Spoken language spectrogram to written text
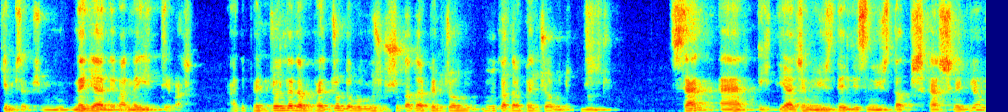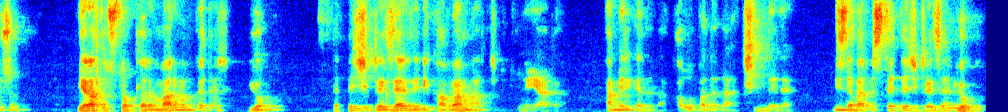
Kimse şimdi ne geldi var ne gitti var. Hani petrolde de petrolde bulmuş şu kadar petrol, bu kadar petrol bulduk değil. Sen eğer ihtiyacının %50'sini %60'ı karşılayabiliyor musun? Yeraltı stokların var mı bu kadar? Yok. Stratejik rezerv diye bir kavram vardır dünyada. Amerika'da da, Avrupa'da da, Çin'de de. Bizde var mı stratejik rezerv? Yok.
